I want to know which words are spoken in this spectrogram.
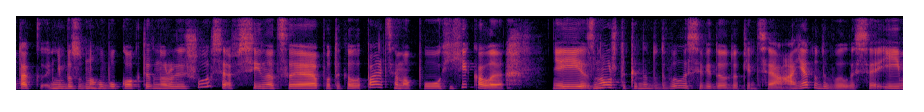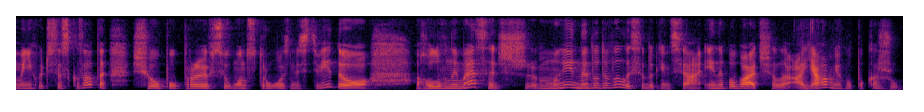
так ніби з одного боку активно розійшлося, всі на це потикали пальцями, похіхікали. І знову ж таки не додивилися відео до кінця. А я додивилася. І мені хочеться сказати, що, попри всю монструозність відео, головний меседж ми не додивилися до кінця і не побачили, а я вам його покажу.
